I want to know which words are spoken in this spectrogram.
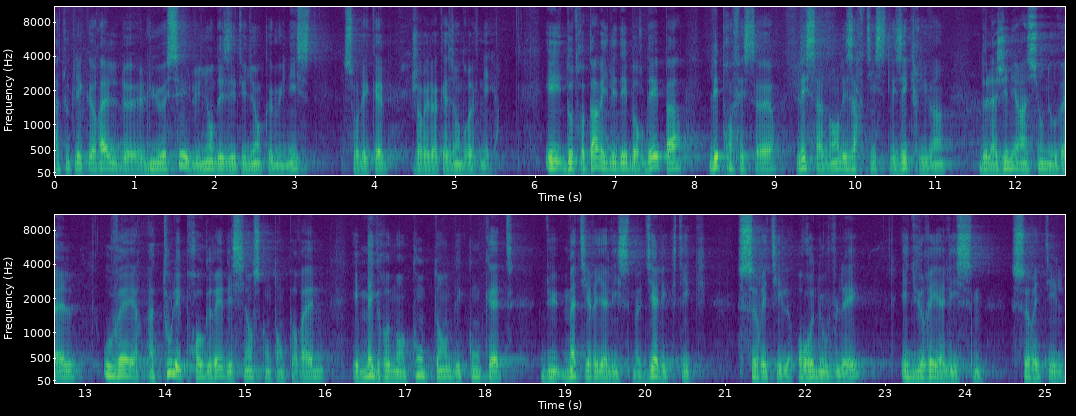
à toutes les querelles de l'UEC, l'Union des étudiants communistes, sur lesquelles j'aurai l'occasion de revenir. Et d'autre part, il est débordé par les professeurs, les savants, les artistes, les écrivains de la génération nouvelle, ouverts à tous les progrès des sciences contemporaines et maigrement contents des conquêtes du matérialisme dialectique serait-il renouvelé et du réalisme serait-il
